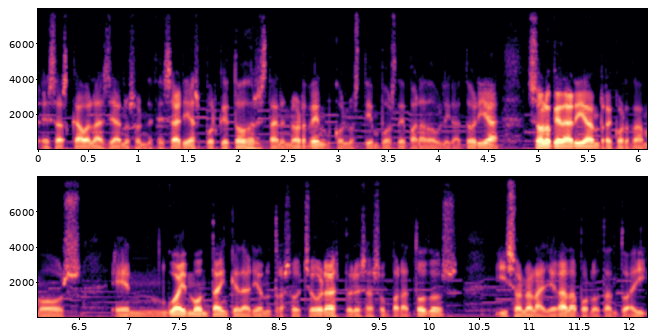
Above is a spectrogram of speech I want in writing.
esas cábalas ya no son necesarias porque todos están en orden con los tiempos de parada obligatoria, solo quedarían, recordamos, en White Mountain quedarían otras 8 horas, pero esas son para todos y son a la llegada, por lo tanto ahí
